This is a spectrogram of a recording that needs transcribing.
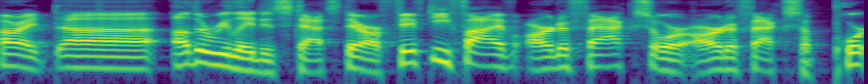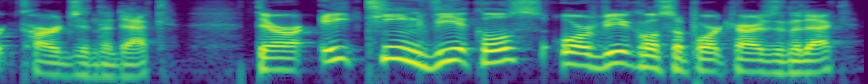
All right. Uh, other related stats: there are 55 artifacts or artifact support cards in the deck. There are 18 vehicles or vehicle support cards in the deck.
